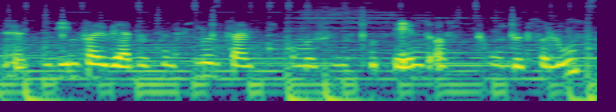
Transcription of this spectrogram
Das heißt, in dem Fall wäre das dann 27,5% auf 100 Verlust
